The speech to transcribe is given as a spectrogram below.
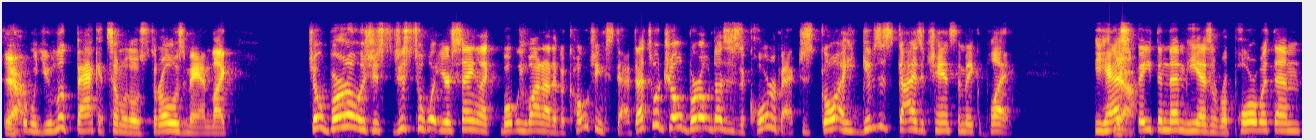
Yeah. But when you look back at some of those throws, man, like, Joe Burrow is just just to what you're saying, like what we want out of a coaching staff. That's what Joe Burrow does as a quarterback. Just go out. He gives his guys a chance to make a play. He has yeah. faith in them. He has a rapport with them,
